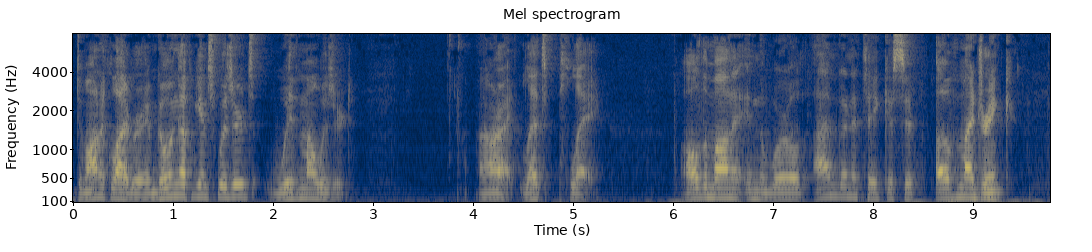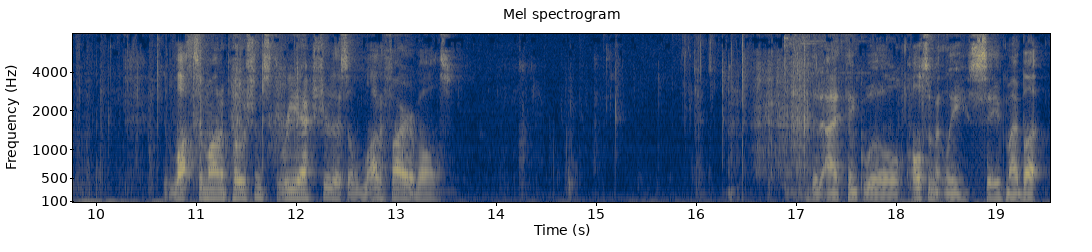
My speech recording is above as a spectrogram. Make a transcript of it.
Demonic Library. I'm going up against wizards with my wizard. Alright, let's play. All the mana in the world. I'm going to take a sip of my drink. Lots of mana potions, three extra. That's a lot of fireballs. That I think will ultimately save my butt.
